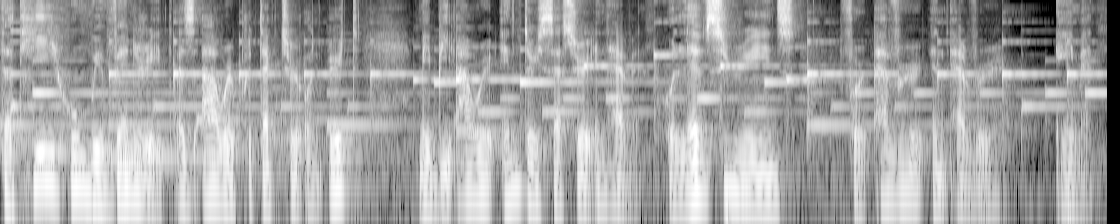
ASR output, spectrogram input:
that he whom we venerate as our protector on earth may be our intercessor in heaven, who lives and reigns forever and ever. Amen.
